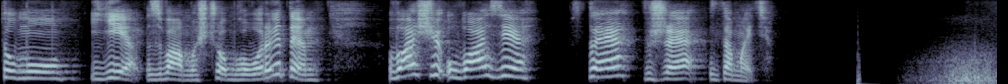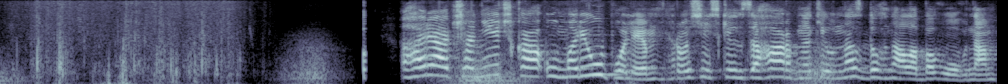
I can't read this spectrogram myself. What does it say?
тому є з вами що обговорити. Вашій увазі все вже за мить. Гаряча нічка у Маріуполі. Російських загарбників наздогнала бавовна.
